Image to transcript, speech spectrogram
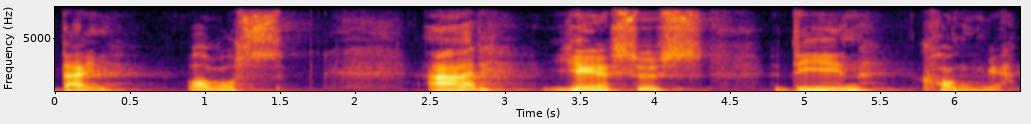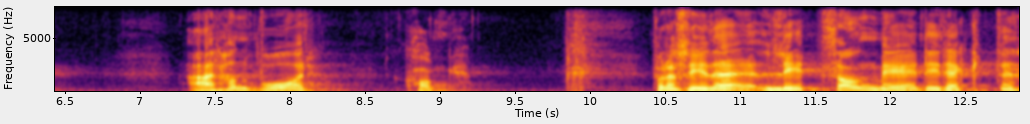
deg og oss Er Jesus din konge? Er han vår konge? For å si det litt sånn mer direkte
